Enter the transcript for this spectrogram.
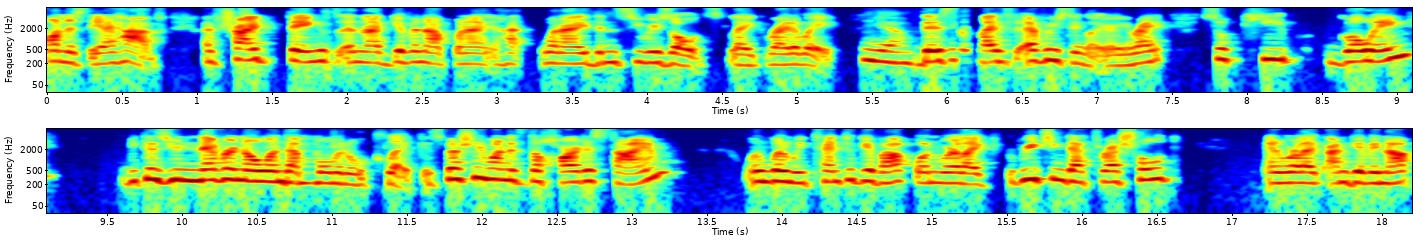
Honestly i have. I've tried things and i've given up when i had when i didn't see results like right away. Yeah. This applies to every single area right? So keep going because you never know when that moment will click, especially when it's the hardest time, when when we tend to give up, when we're like reaching that threshold and we're like, I'm giving up,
